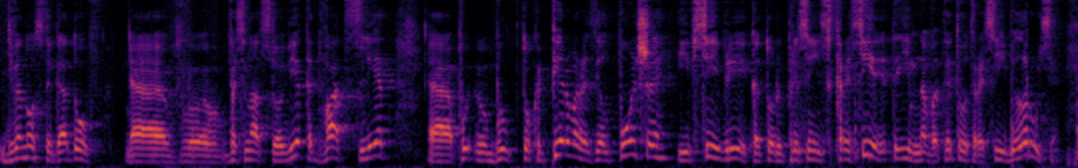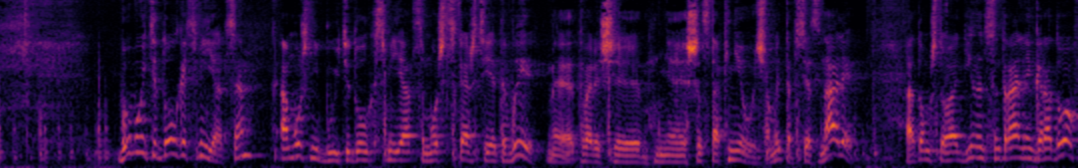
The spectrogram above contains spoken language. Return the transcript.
90-х годов 18 века, 20 лет, был только первый раздел Польши, и все евреи, которые присоединились к России, это именно вот это вот Россия и Белоруссия. Вы будете долго смеяться, а может не будете долго смеяться, может скажете, это вы, э, товарищ э, Шестак Неуч, а мы-то все знали о том, что один из центральных городов,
